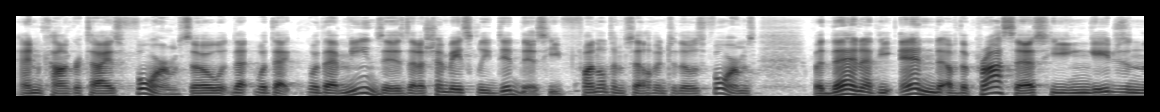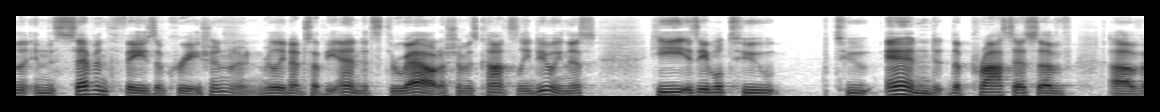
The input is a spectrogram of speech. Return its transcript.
and concretized form. So that what that what that means is that Hashem basically did this. He funneled himself into those forms, but then at the end of the process, he engages in the in the seventh phase of creation, and really not just at the end; it's throughout. Hashem is constantly doing this. He is able to to end the process of of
